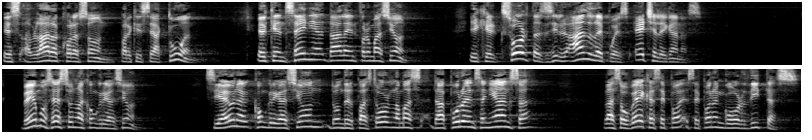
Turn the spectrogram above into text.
es hablar al corazón para que se actúen. El que enseña da la información y que exhorta, es decir, ándale pues, échele ganas. Vemos esto en la congregación. Si hay una congregación donde el pastor nada más da pura enseñanza, las ovejas se, se ponen gorditas.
